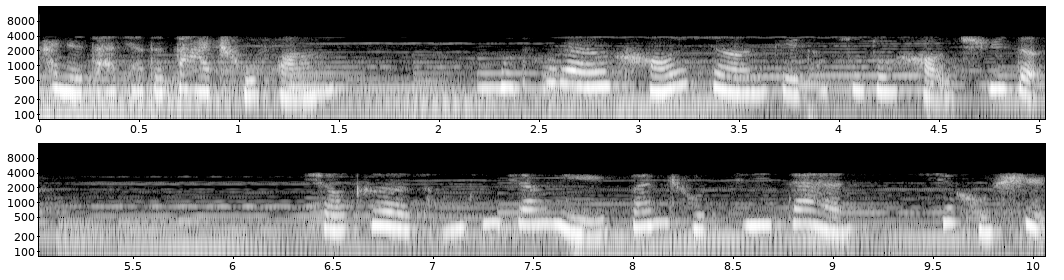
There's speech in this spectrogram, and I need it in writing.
看着他家的大厨房，我突然好想给他做做好吃的。小克从冰箱里翻出鸡蛋、西红柿，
